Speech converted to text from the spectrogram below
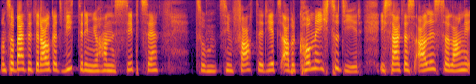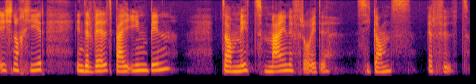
Und so betet er auch weiter im Johannes 17 zu seinem Vater. Jetzt aber komme ich zu dir. Ich sage das alles, solange ich noch hier in der Welt bei ihm bin, damit meine Freude sie ganz erfüllt.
